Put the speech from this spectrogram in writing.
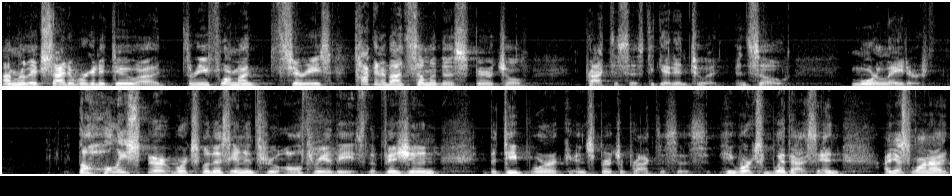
I'm really excited. We're going to do a three, four month series talking about some of the spiritual practices to get into it. And so, more later. The Holy Spirit works with us in and through all three of these the vision, the deep work, and spiritual practices. He works with us. And I just want to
